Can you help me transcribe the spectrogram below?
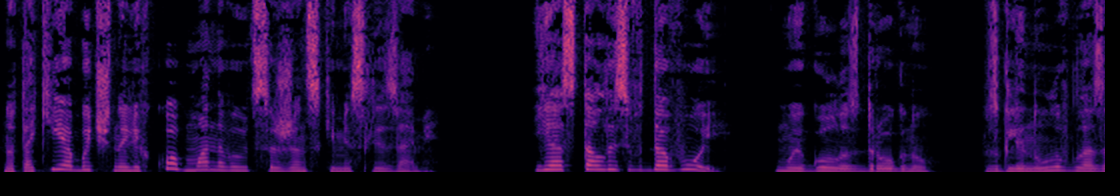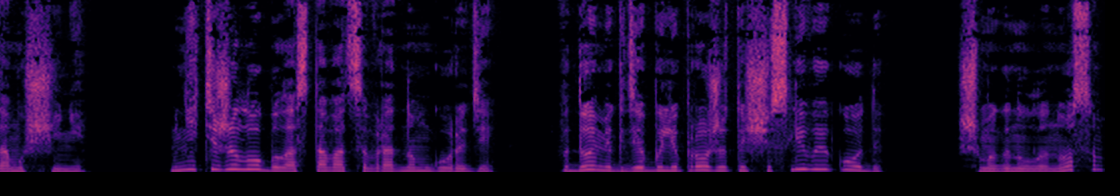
Но такие обычно легко обманываются женскими слезами. Я осталась вдовой. Мой голос дрогнул. Взглянула в глаза мужчине. Мне тяжело было оставаться в родном городе, в доме, где были прожиты счастливые годы. Шмыгнула носом,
